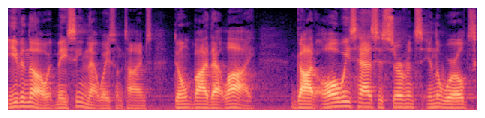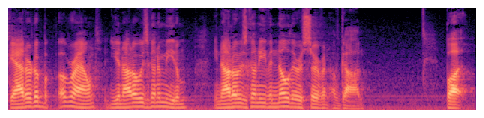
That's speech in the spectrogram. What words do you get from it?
Even though it may seem that way sometimes, don't buy that lie. God always has his servants in the world scattered ab- around. You're not always going to meet them. You're not always going to even know they're a servant of God. But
